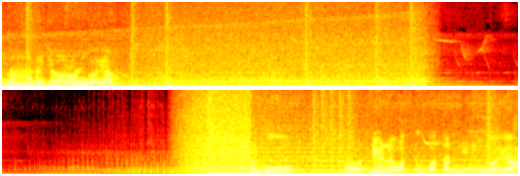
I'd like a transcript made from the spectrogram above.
Sana ada jalan nggak ya? Aduh, tadi lewat jembatan ini nggak ya?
